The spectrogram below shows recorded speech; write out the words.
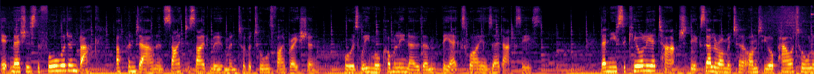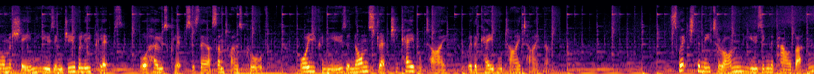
It measures the forward and back, up and down and side to side movement of a tool's vibration, or as we more commonly know them, the X, Y and Z axes. Then you securely attach the accelerometer onto your power tool or machine using Jubilee clips or hose clips as they are sometimes called, or you can use a non-stretchy cable tie with a cable tie tightener. Switch the meter on using the power button,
